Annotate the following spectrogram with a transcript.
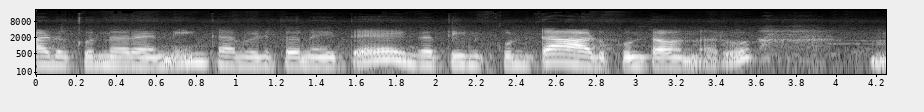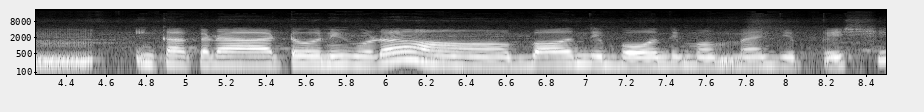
ఆడుకున్నారండి. ఇంకా వీడితోనైతే ఇంకా తినుకుంటా ఆడుకుంటా ఉన్నారు. ఇంకా అక్కడ టోనీ కూడా బాగుంది బాగుంది మమ్మీ అని చెప్పేసి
